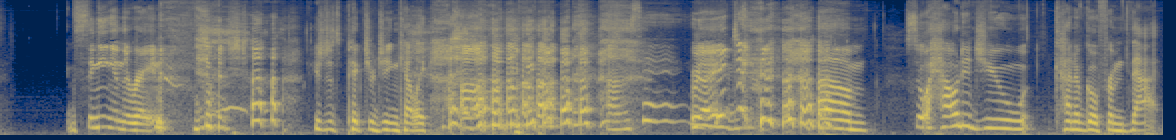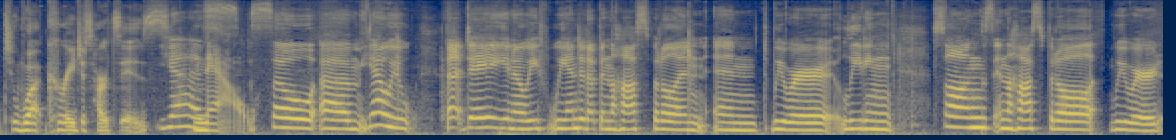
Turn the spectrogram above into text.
singing in the rain. Which, you just picture Gene Kelly, I'm saying. right? um, so how did you kind of go from that to what Courageous Hearts is Yes. now? So um, yeah, we that day, you know, we we ended up in the hospital and and we were leading songs in the hospital. We were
